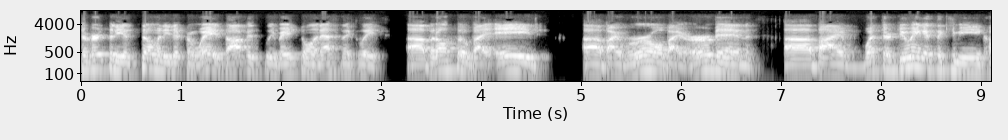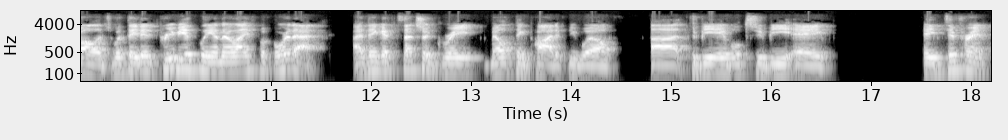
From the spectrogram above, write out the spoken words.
Diversity in so many different ways, obviously racial and ethnically, uh, but also by age, uh, by rural, by urban, uh, by what they're doing at the community college, what they did previously in their life before that. I think it's such a great melting pot, if you will, uh, to be able to be a a different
